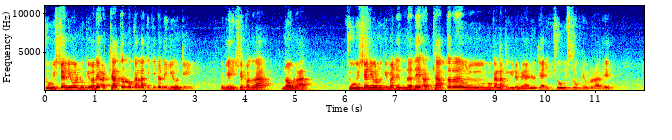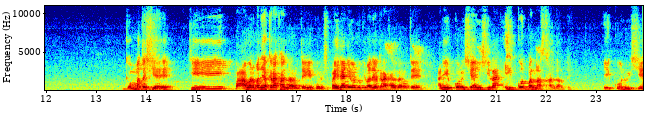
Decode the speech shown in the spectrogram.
चोवीसच्या निवडणुकीमध्ये अठ्याहत्तर लोकांना तिकीट दिली होती. म्हणजे एकशे पंधरा नऊला चोवीसच्या निवडणुकीमध्ये अठ्याहत्तर लोकांना तिकीट मिळाली होती आणि चोवीस लोक निवडून आले. गंमत अशी आहे की बावनमध्ये अकरा खासदार होते. एकोणीसशे पहिल्या निवडणुकीमध्ये अकरा खासदार होते. आणि एकोणीसशे ऐंशीला एकोणपन्नास खासदार होते. एकोणवीसशे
